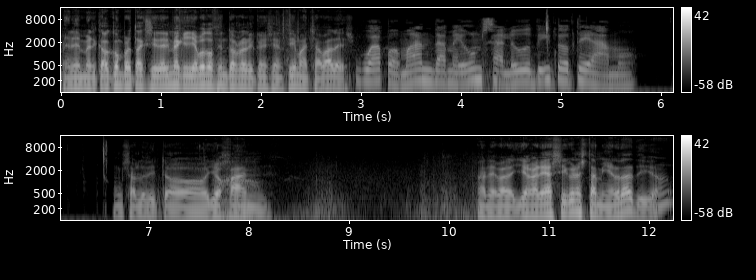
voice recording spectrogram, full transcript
En el mercado compro taxidermia que llevo 200 loricoins encima, chavales. Guapo, mándame un saludito, te amo. Un saludito, Johan. Vale, vale. ¿Llegaré así con esta mierda, tío?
